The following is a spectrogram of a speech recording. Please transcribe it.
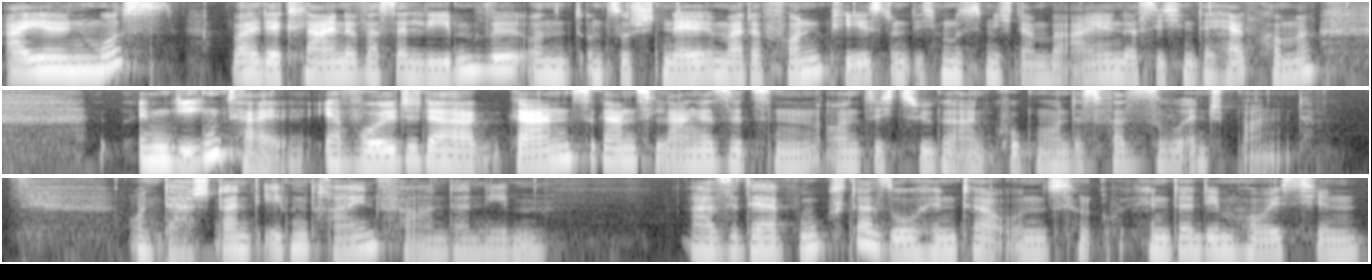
eilen muss, weil der Kleine was erleben will und, und so schnell immer davon pest und ich muss mich dann beeilen, dass ich hinterherkomme. Im Gegenteil, er wollte da ganz, ganz lange sitzen und sich Züge angucken und es war so entspannt. Und da stand eben reinfahren daneben. Also der wuchs da so hinter uns, hinter dem Häuschen.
